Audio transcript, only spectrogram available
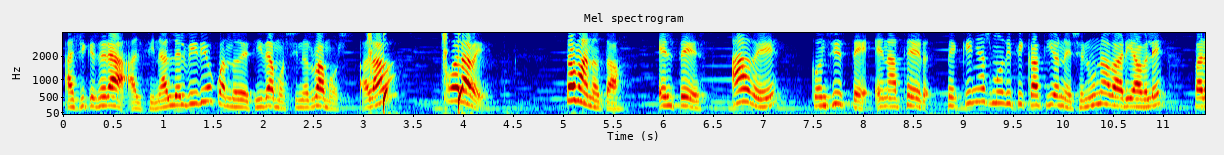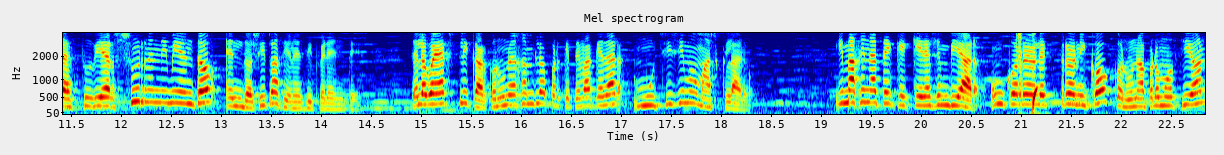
Así que será al final del vídeo cuando decidamos si nos vamos a la A o a la B. Toma nota, el test AB consiste en hacer pequeñas modificaciones en una variable para estudiar su rendimiento en dos situaciones diferentes. Te lo voy a explicar con un ejemplo porque te va a quedar muchísimo más claro. Imagínate que quieres enviar un correo electrónico con una promoción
